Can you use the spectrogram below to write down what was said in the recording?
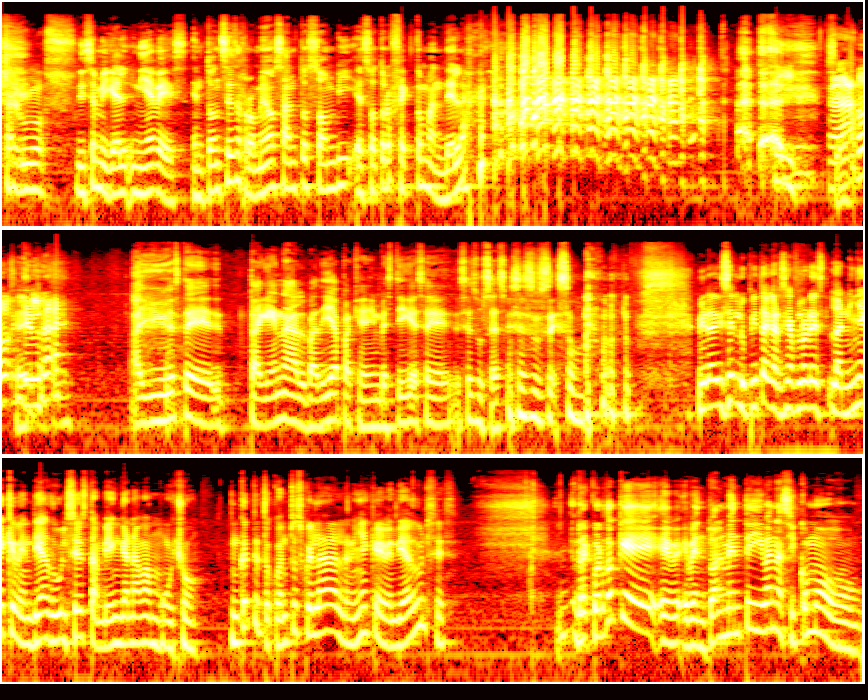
Saludos. Dice Miguel Nieves, entonces Romeo Santos Zombie es otro efecto Mandela. Sí. Ah, sí, la-. Ahí, este, taguen al Badía para que investigue ese, ese suceso. Ese suceso. Mira, dice Lupita García Flores, la niña que vendía dulces también ganaba mucho. ¿Nunca te tocó en tu escuela la niña que vendía dulces? Recuerdo que e- eventualmente iban así como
